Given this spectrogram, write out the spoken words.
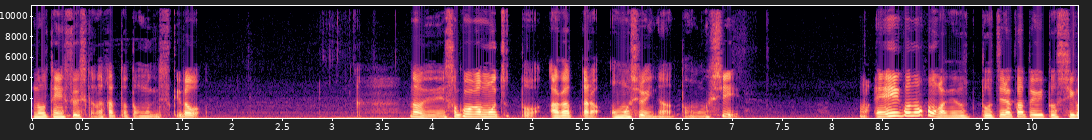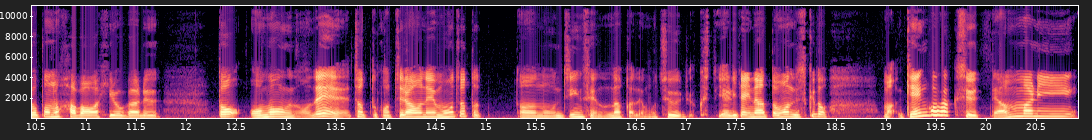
の点数しかなかったと思うんですけど、なのでね、そこがもうちょっと上がったら面白いなと思うし、まあ、英語の方がねど、ちらかというと仕事の幅は広がると思うので、ちょっとこちらをね、もうちょっと、あの、人生の中でも注力してやりたいなと思うんですけど、まあ、言語学習ってあんまり、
